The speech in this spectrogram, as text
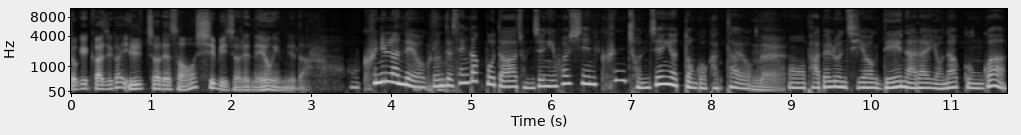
여기까지가 1절에서 12절의 내용입니다. 어, 큰일 났네요. 그런데 생각보다 전쟁이 훨씬 큰 전쟁이었던 것 같아요. 네. 어, 바벨론 지역 네 나라의 연합군과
